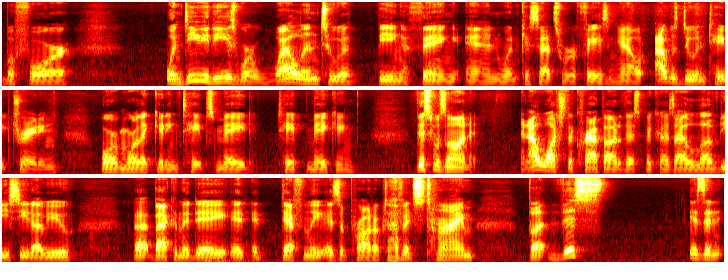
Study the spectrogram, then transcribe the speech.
before when DVDs were well into it being a thing and when cassettes were phasing out, I was doing tape trading or more like getting tapes made, tape making. This was on it. And I watched the crap out of this because I loved ECW uh, back in the day. It, it definitely is a product of its time. But this is an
